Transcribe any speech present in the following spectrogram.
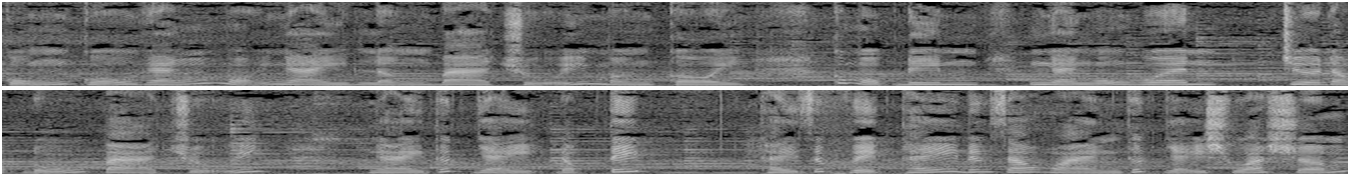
cũng cố gắng mỗi ngày lần ba chuỗi mân côi. Có một đêm, Ngài ngủ quên, chưa đọc đủ ba chuỗi. Ngài thức dậy đọc tiếp. Thầy giúp việc thấy Đức Giáo Hoàng thức dậy quá sớm.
